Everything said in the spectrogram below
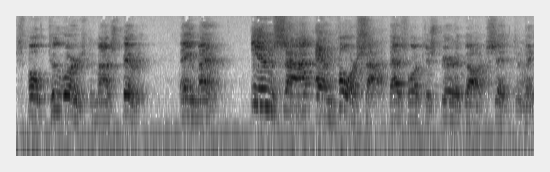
spoke two words to my spirit. Amen. Insight and foresight. That's what the Spirit of God said to me.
